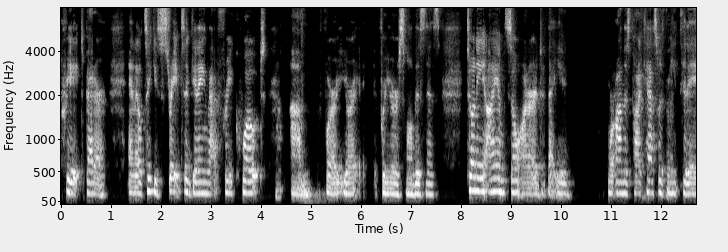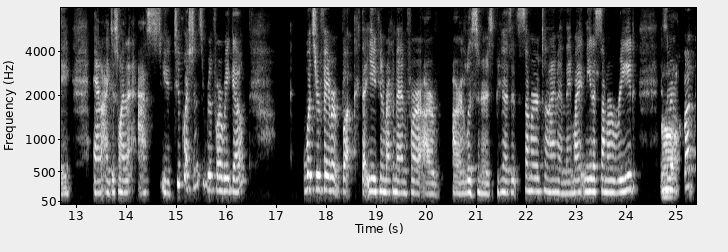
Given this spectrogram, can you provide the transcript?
create better and it'll take you straight to getting that free quote um, for your for your small business tony i am so honored that you were on this podcast with me today and i just want to ask you two questions before we go what's your favorite book that you can recommend for our our listeners because it's summertime and they might need a summer read is there a oh. book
